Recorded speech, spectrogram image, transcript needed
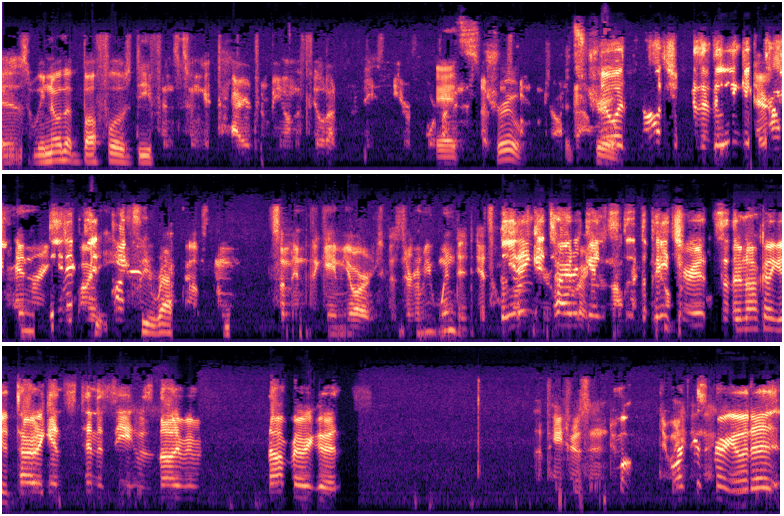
is we know that Buffalo's defense is going to get tired from being on the field after they hear four or five It's true. It's Allen. true. no, it's not true, because if they didn't get Derrick tired, Henry They didn't get tired. easily rack up some, some end of the game yards because they're going to be winded. It's they didn't get tired correct. against It's not like the Patriots, so they're not going to get tired against Tennessee, who's not even not very good. The Patriots didn't do, do Marcus anything. Mariota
